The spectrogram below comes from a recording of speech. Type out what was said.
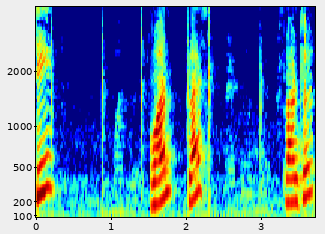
T? 1 plus Prandtl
